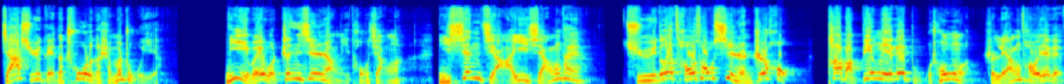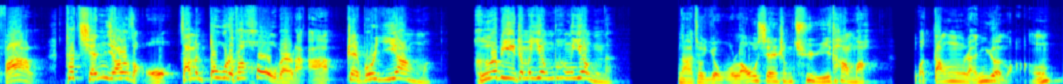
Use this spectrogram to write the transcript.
贾诩给他出了个什么主意啊？你以为我真心让你投降啊？你先假意降他呀，取得曹操信任之后，他把兵也给补充了，是粮草也给发了，他前脚走，咱们兜着他后边打，这不是一样吗？何必这么硬碰硬呢？那就有劳先生去一趟吧，我当然愿往。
